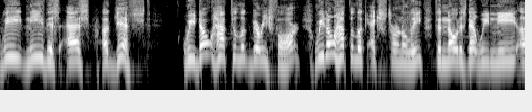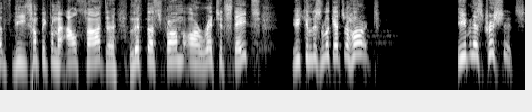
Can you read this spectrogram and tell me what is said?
we need this as a gift. We don't have to look very far. We don't have to look externally to notice that we need uh, the, something from the outside to lift us from our wretched states. You can just look at your heart. Even as Christians.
